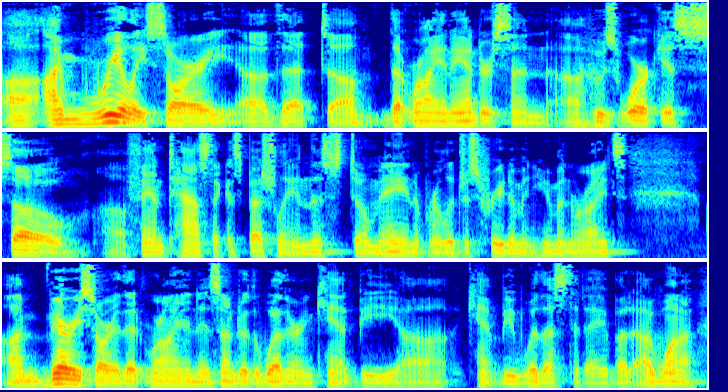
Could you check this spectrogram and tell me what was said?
Uh, I'm really sorry uh, that um, that Ryan Anderson, uh, whose work is so uh, fantastic, especially in this domain of religious freedom and human rights, I'm very sorry that Ryan is under the weather and can't be uh, can't be with us today. But I want to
